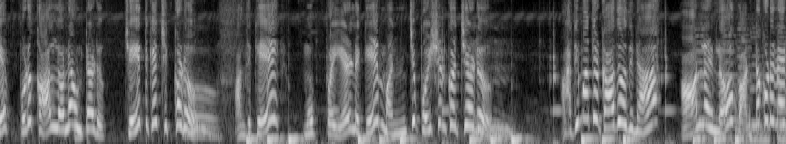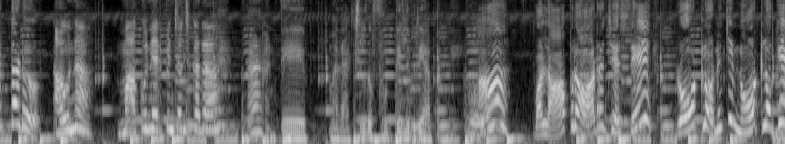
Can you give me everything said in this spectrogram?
ఎప్పుడు కాల్లోనే ఉంటాడు చేతికే చిక్కడు. అందుకే ముప్పై ఏళ్ళకి మంచి పొజిషన్కి వచ్చాడు అది మాత్రం కాదు వదినా. ఆన్లైన్లో వంట కూడా నేర్పుతాడు. అవునా? మాకు నేర్పించొచ్చు కదా. అంటే మాది యాక్చువల్గా ఫుడ్ డెలివరీ యాప్ అండి. ఆ, వాళ్ళ ఆపులో ఆర్డర్ చేస్తే రోట్లో నుంచి నోట్లోకే.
